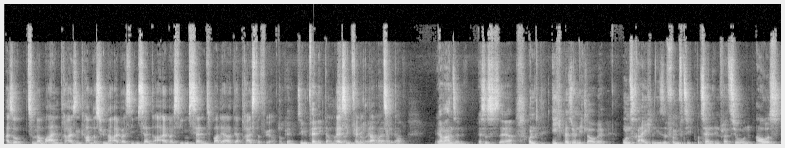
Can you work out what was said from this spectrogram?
Also zu normalen Preisen kam das Hühnerei bei 7 Cent, Ei bei 7 Cent war der, der Preis dafür. Okay, 7 Pfennig damals. Äh, 7 Pfennig genau. damals, ja, ja, genau. Ja, Wahnsinn. Das ist, ja. Und ich persönlich glaube, uns reichen diese 50% Inflation aus,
